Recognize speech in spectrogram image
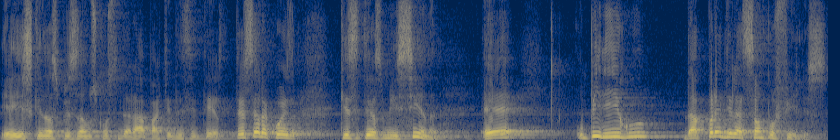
E é isso que nós precisamos considerar a partir desse texto. Terceira coisa que esse texto me ensina é o perigo da predileção por filhos.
